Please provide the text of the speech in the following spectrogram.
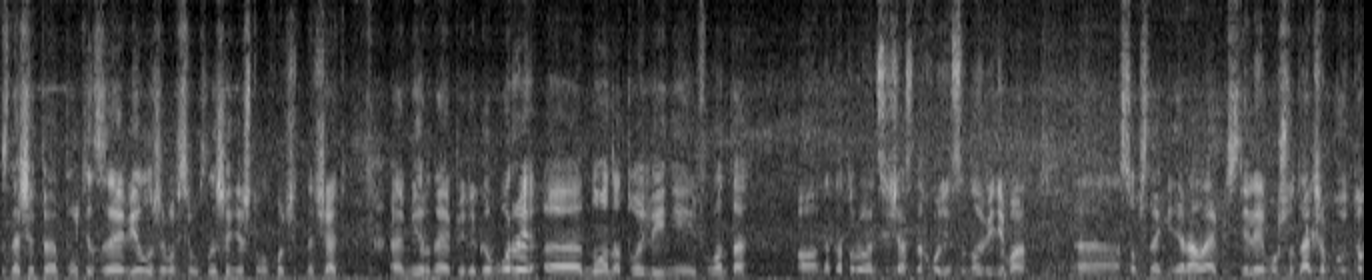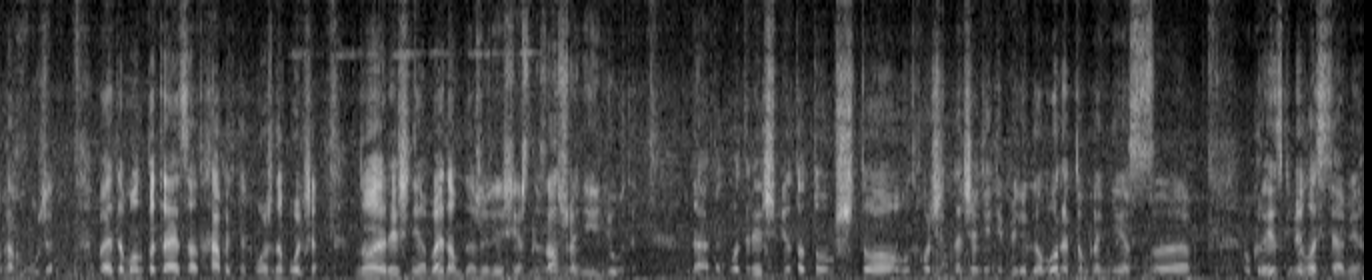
Значит, э, Путин заявил уже во всеуслышание, что он хочет начать э, мирные переговоры, э, но на той линии фронта, на которой он сейчас находится. Но, видимо, собственно, генералы объяснили ему, что дальше будет только хуже. Поэтому он пытается отхапать как можно больше. Но речь не об этом даже. Речь, я сказал, что они идиоты. Да, так вот речь идет о том, что он хочет начать эти переговоры, только не с украинскими властями,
